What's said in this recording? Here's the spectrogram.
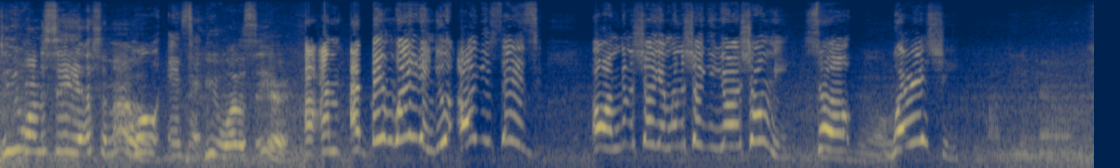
Do you want to see yes or no? Who is it? You want to see her? I, I'm. I've been waiting. You all you say is, "Oh, I'm gonna show you. I'm gonna show you. You don't show me." So where is she? My DMs.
